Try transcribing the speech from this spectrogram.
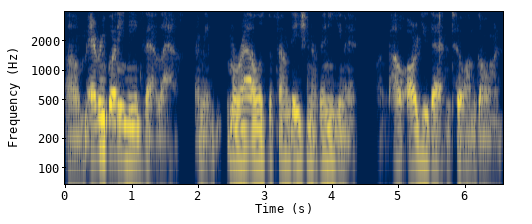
Um, everybody needs that laugh. I mean, morale is the foundation of any unit. I'll argue that until I'm gone.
